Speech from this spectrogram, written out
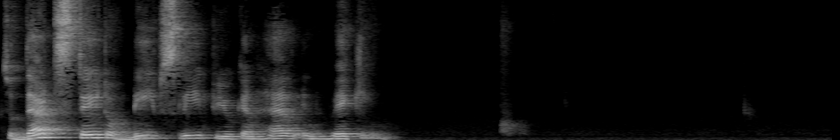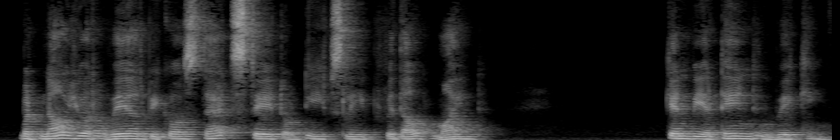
So, that state of deep sleep you can have in waking. But now you are aware because that state of deep sleep without mind can be attained in waking.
